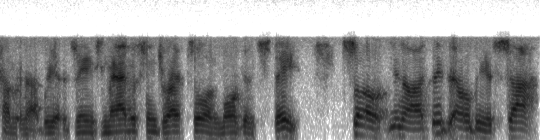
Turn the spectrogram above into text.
coming up. We have James Madison, Drexel, and Morgan State. So you know, I think that will be a shot,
